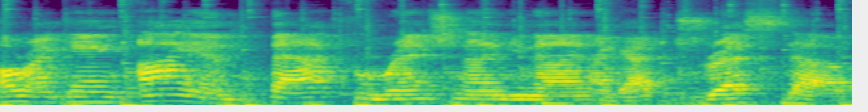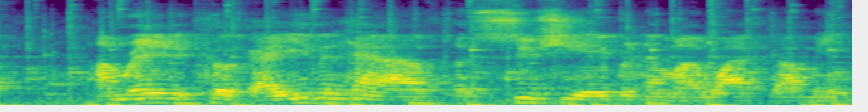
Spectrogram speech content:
all right gang, I am back from Ranch 99. I got dressed up. I'm ready to cook. I even have a sushi apron that my wife got me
